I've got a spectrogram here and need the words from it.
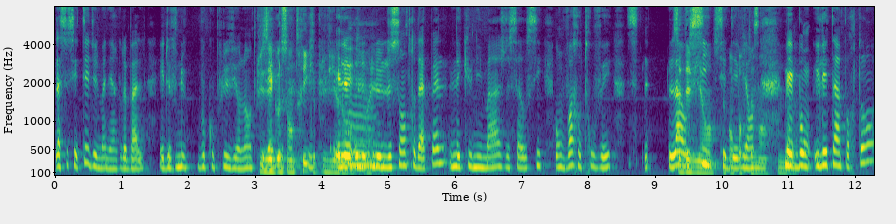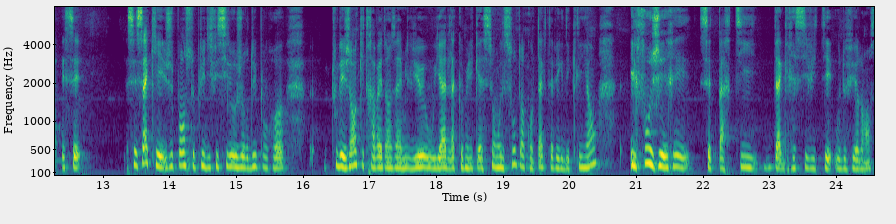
la société, d'une manière globale, est devenue beaucoup plus violente. Plus égocentrique et plus Et le, violent. le- le- le centre d'appel n'est qu'une image de ça aussi. On va retrouver là aussi ces déviances. Mais bon, il est important, et c'est c'est ça qui est, je pense, le plus difficile aujourd'hui pour euh, tous les gens qui travaillent dans un milieu où il y a de la communication, où ils sont en contact avec des clients. Il faut gérer cette partie d'agressivité ou de violence.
